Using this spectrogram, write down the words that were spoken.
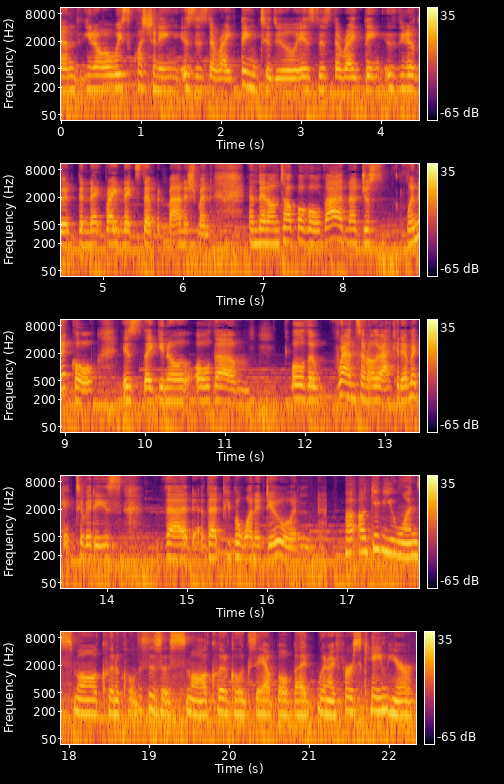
and you know always questioning is this the right thing to do? Is this the right thing you know the, the right next step in management? And then on top of all that not just clinical is like you know all the um, all the grants and other academic activities that that people want to do. And I'll give you one small clinical, this is a small clinical example, but when I first came here,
